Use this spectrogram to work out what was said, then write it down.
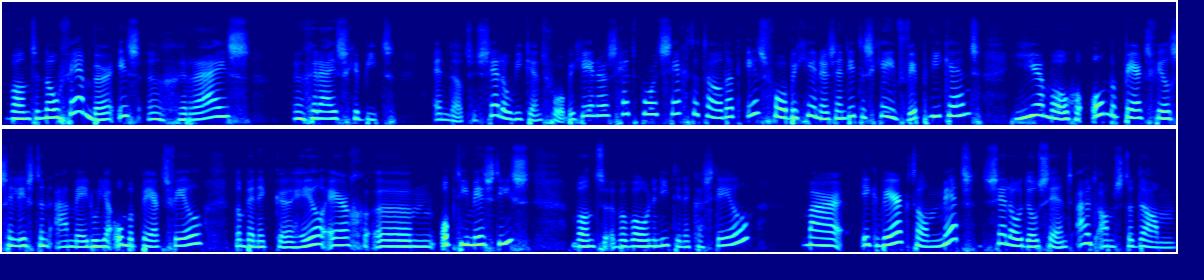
want november is een grijs, een grijs gebied. En dat is cello weekend voor beginners. Het woord zegt het al, dat is voor beginners. En dit is geen VIP-weekend. Hier mogen onbeperkt veel cellisten aan meedoen. Ja, onbeperkt veel. Dan ben ik uh, heel erg um, optimistisch. Want we wonen niet in een kasteel. Maar ik werk dan met cello-docent uit Amsterdam,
